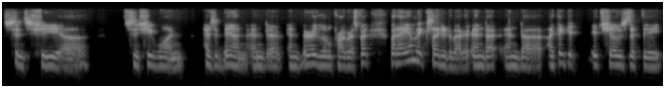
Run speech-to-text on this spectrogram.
since she uh, since she won has it been? And uh, and very little progress. But but I am excited about it, and uh, and uh, I think it it shows that the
